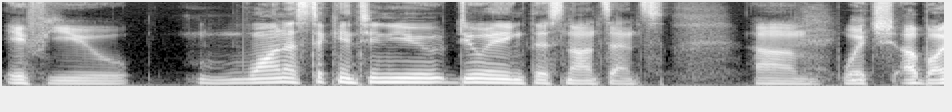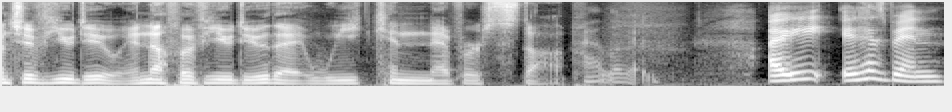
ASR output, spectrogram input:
if you want us to continue doing this nonsense um, which a bunch of you do enough of you do that we can never stop I love it. I it has been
